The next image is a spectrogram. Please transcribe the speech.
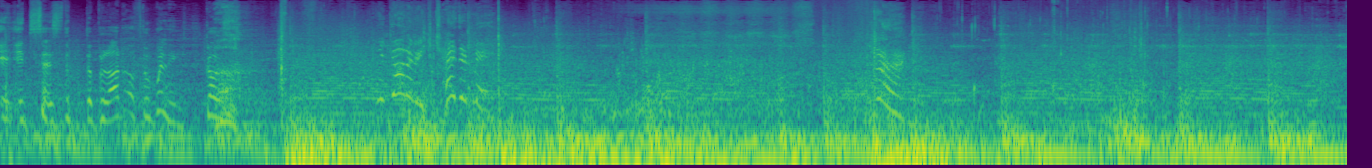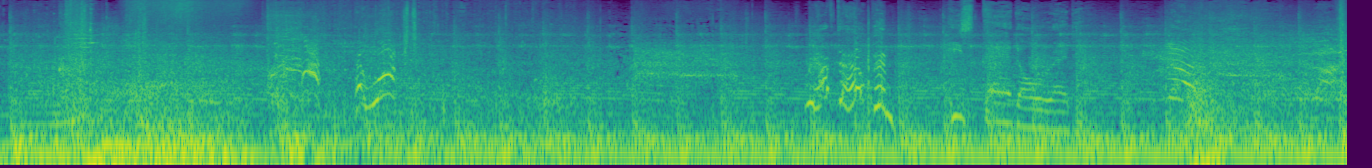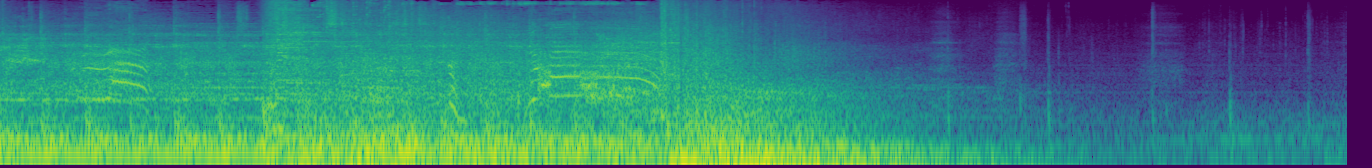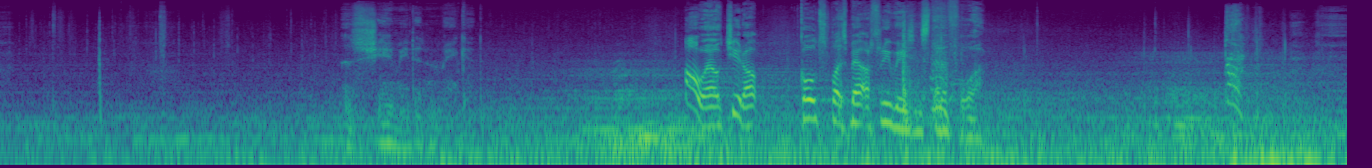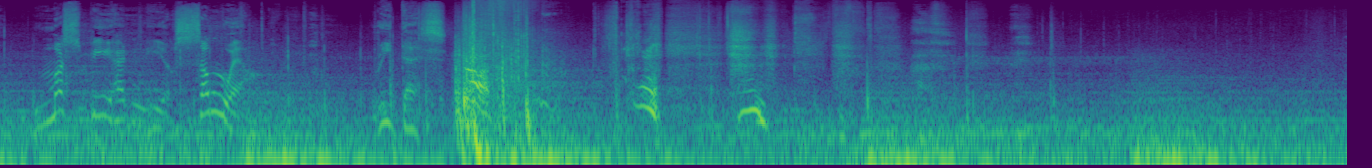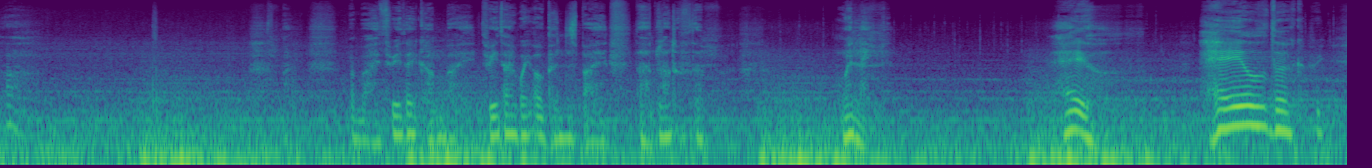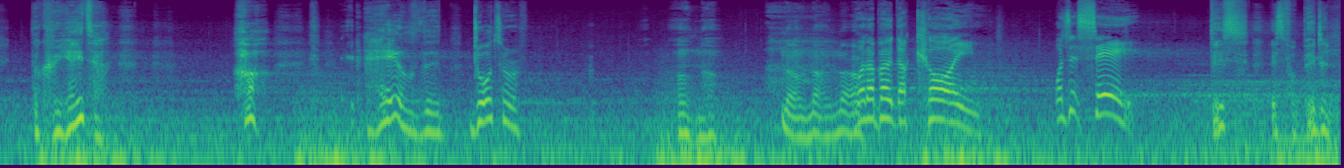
it, it says the, the blood of the willing goes. You gotta be kidding me! It worked! we have to help him! He's dead already. Ah! Well, cheer up. Gold splits better three ways instead of four. Must be hidden here somewhere. Read this. By three they come, by three thy way opens, by the blood of them willing. Hail. Hail the, the Creator. Ha! Hail the daughter of. Oh no. No, no, no. What about the coin? What's it say? This is forbidden.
